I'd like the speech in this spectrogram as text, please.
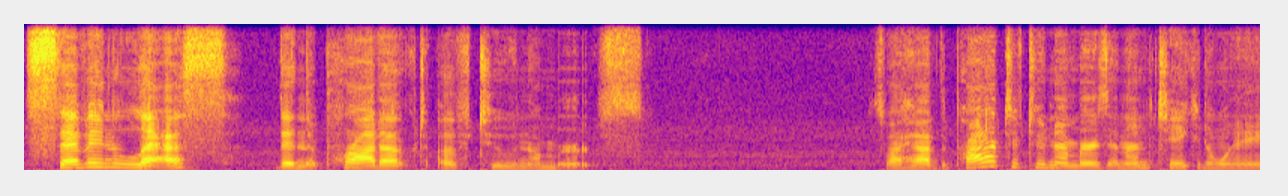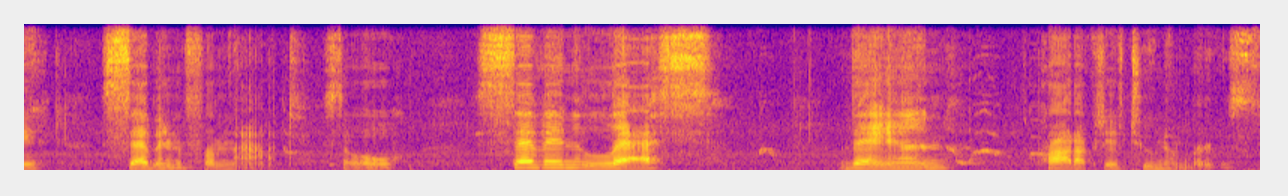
7 less than the product of two numbers. So I have the product of two numbers and I'm taking away 7 from that. So 7 less than product of two numbers.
